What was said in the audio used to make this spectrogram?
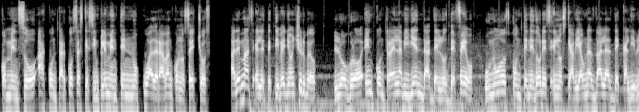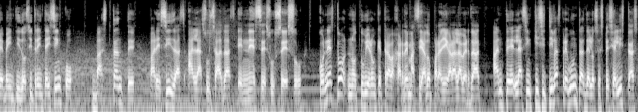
comenzó a contar cosas que simplemente no cuadraban con los hechos. Además, el detective John Shirvell logró encontrar en la vivienda de los de Feo unos contenedores en los que había unas balas de calibre 22 y 35 bastante parecidas a las usadas en ese suceso. Con esto no tuvieron que trabajar demasiado para llegar a la verdad. Ante las inquisitivas preguntas de los especialistas,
